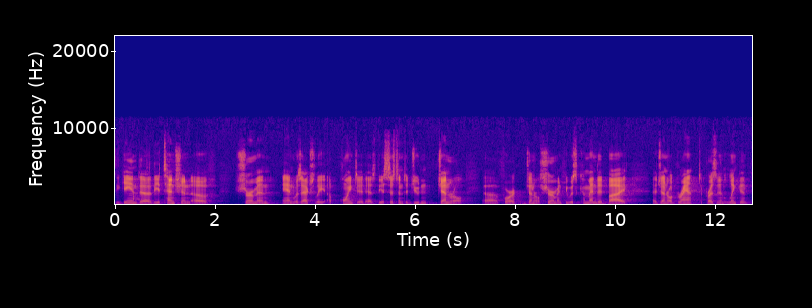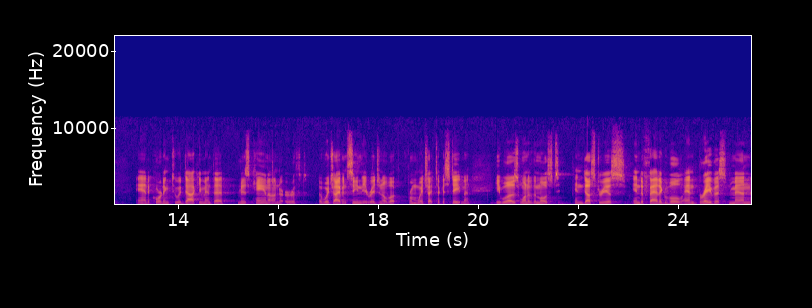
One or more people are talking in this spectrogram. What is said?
he gained uh, the attention of Sherman and was actually appointed as the Assistant Adjutant General uh, for General Sherman. He was commended by uh, General Grant to President Lincoln, and according to a document that Ms. Kane unearthed, of which I haven't seen the original, but from which I took a statement, he was one of the most industrious, indefatigable, and bravest men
